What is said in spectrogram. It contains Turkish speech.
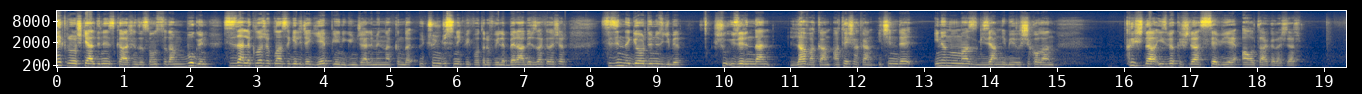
Tekrar hoş geldiniz. Karşınızda Sonsuz'dan bugün sizlerle Clash of Clans'a gelecek yepyeni güncellemenin hakkında 3. sneak peek fotoğrafıyla beraberiz arkadaşlar. Sizin de gördüğünüz gibi şu üzerinden lav akan, ateş akan, içinde inanılmaz gizemli bir ışık olan kışla, izbe kışla seviye 6 arkadaşlar.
